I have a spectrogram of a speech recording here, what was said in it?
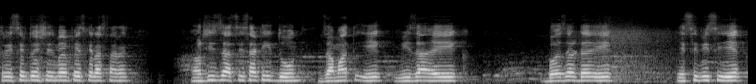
त्रेसष्ट दोनशे पेस केला असणार आहेत. अनुसूचित जातीसाठी दोन जमात एक विजा एक बजड ड एक ए सी बी सी एक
